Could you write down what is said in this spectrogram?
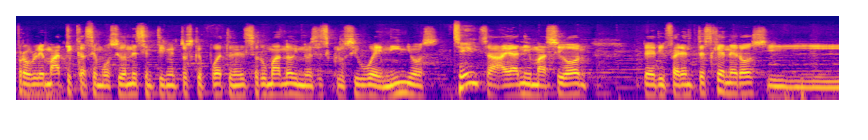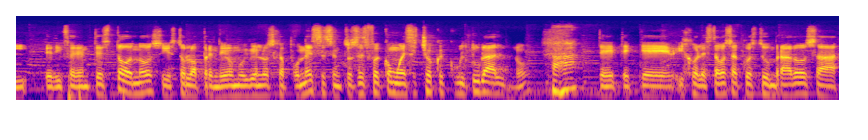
problemáticas, emociones, sentimientos que puede tener el ser humano y no es exclusivo de niños. Sí. O sea, hay animación de diferentes géneros y de diferentes tonos y esto lo aprendieron muy bien los japoneses. Entonces fue como ese choque cultural, ¿no? Ajá. De, de que, híjole, estamos acostumbrados a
